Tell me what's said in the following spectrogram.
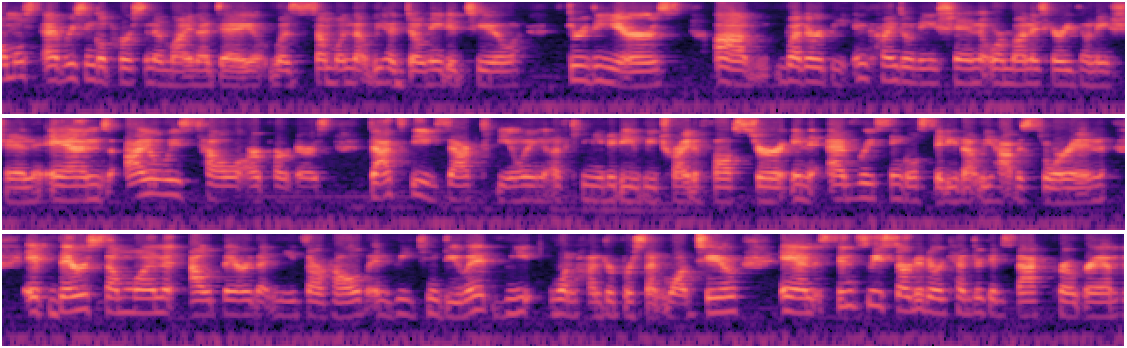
almost every single person in line that day was someone that we had donated to through the years um, whether it be in kind donation or monetary donation. And I always tell our partners that's the exact feeling of community we try to foster in every single city that we have a store in. If there's someone out there that needs our help and we can do it, we 100% want to. And since we started our Kendra Gives Back program,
